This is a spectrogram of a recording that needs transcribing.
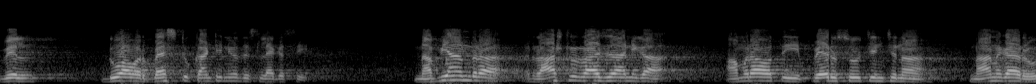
will do our best to continue this legacy. నవ్యాంధ్ర రాష్ట్ర రాజధానిగా అమరావతి పేరు సూచించిన నాన్నగారు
